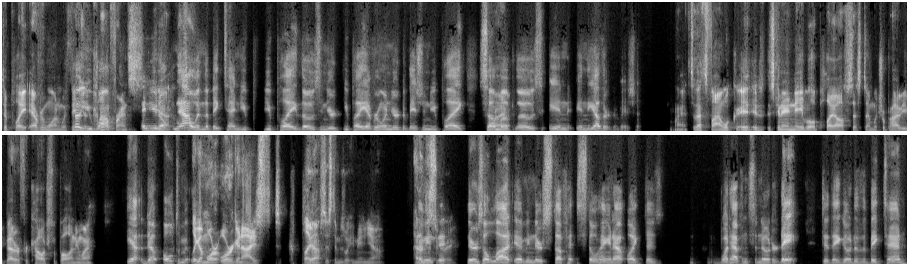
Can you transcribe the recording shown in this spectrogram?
to play everyone within No, your you won't. conference. And you Yeah. don't now in the Big Ten, you you play those in your you play everyone in your division, you play some Right. of those in in the other division. Right. So that's fine. Well, it, it- it's going to enable a playoff system, which will probably be better for college football anyway. Yeah, no, ultimately Like a more organized playoff Yeah. system is what you mean. Yeah. I I don't mean, disagree. there's a lot. I mean, there's stuff still hanging out. Like, there's what happens to Notre Dame? Did they go to the Big Ten?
